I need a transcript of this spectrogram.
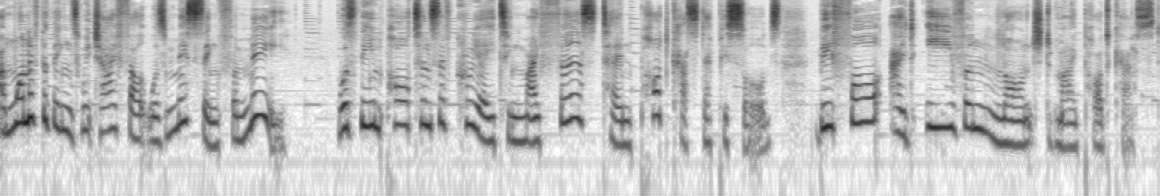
And one of the things which I felt was missing for me was the importance of creating my first 10 podcast episodes before I'd even launched my podcast.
